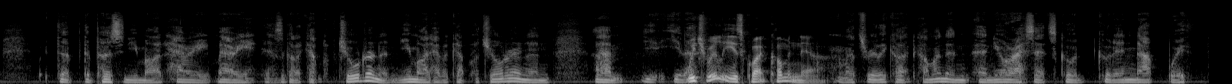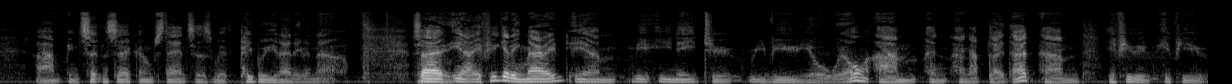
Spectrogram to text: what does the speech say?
the the person you might marry marry has got a couple of children, and you might have a couple of children, and um, you, you know Which really is quite common now. that's really quite common, and, and your assets could, could end up with, um, in certain circumstances, with people you don't even know. So, you know, if you're getting married, um, you, you need to review your will um, and, and update that. Um, if you if you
